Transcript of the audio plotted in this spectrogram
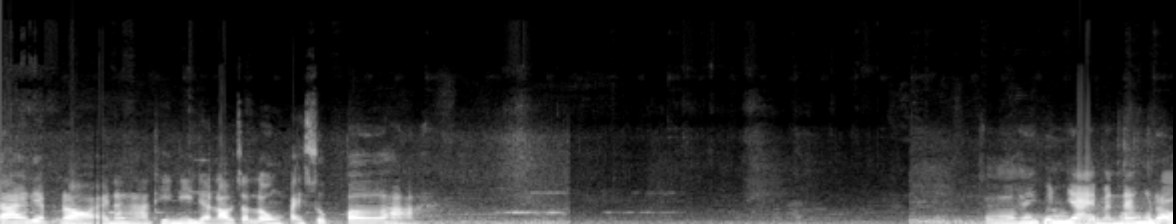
ได้เรียบร้อยนะคะ ทีนี้เดี๋ยวเราจะลงไปซูเปอร์ค่ะ ก็ให้คุณยายมานั่งรอ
